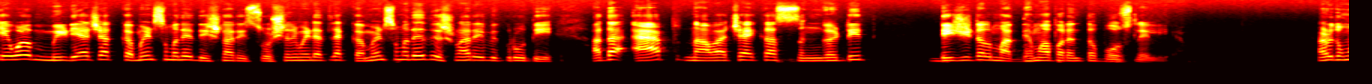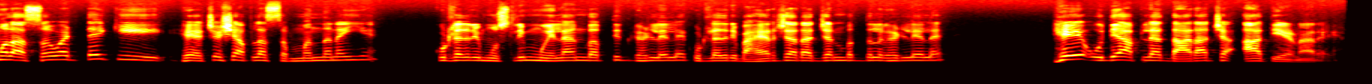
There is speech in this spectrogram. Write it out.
केवळ मीडियाच्या कमेंट्समध्ये दिसणारी सोशल मीडियातल्या कमेंट्समध्ये दिसणारी विकृती आता ऍप नावाच्या एका संघटित डिजिटल माध्यमापर्यंत पोहोचलेली आहे. आणि तुम्हाला असं वाटतंय की हे याच्याशी आपला संबंध नाहीये? कुठल्या तरी मुस्लिम महिलांबाबतीत घडलेलं आहे? कुठल्या तरी बाहेरच्या राज्यांबद्दल घडलेलं आहे? हे उद्या आपल्या दाराच्या आत येणार आहे.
